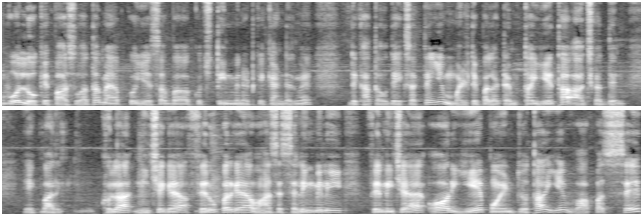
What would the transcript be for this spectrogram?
वो लो के पास हुआ था। मैं आपको ये सब कुछ तीन मिनट के कैंडल में दिखाता हूँ। देख सकते हैं ये मल्टीपल अटेम्प्ट था ये था आज का दिन। एक बार खुला नीचे गया फिर ऊपर गया वहाँ से सेलिंग मिली फिर नीचे आया और ये पॉइंट जो था ये वापस से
